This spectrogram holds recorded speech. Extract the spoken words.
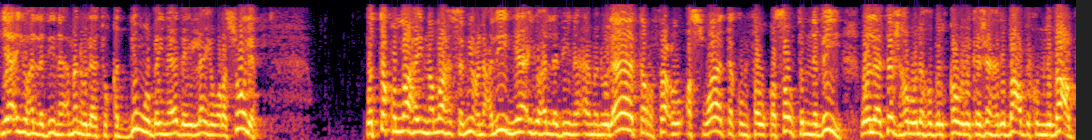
يا أيها الذين أمنوا لا تقدموا بين يدي الله ورسوله. واتقوا الله إن الله سميع عليم. يا أيها الذين آمنوا لا ترفعوا أصواتكم فوق صوت النبي ولا تجهروا له بالقول كجهر بعضكم لبعض.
